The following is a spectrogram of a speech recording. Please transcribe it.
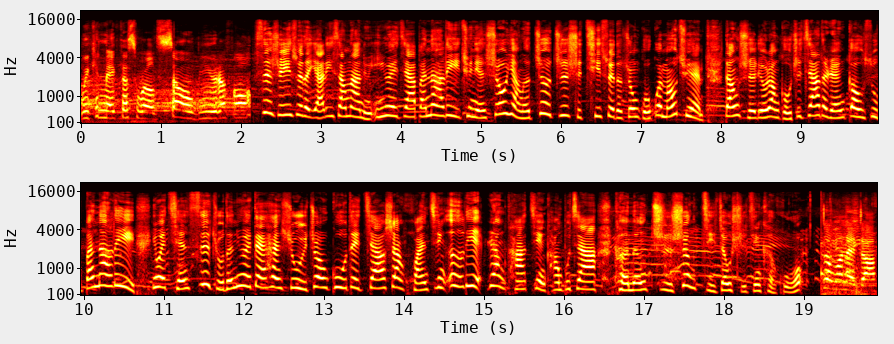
we can make this world so beautiful. 四十一岁的亚利桑那女音乐家班纳利去年收养了这只十七岁的中国冠毛犬。当时流浪狗之家的人告诉班纳利，因为前四主的虐待和疏于照顾，再加上环境恶劣，让它健康不佳，可能只剩几周时间可活。don't want to adopt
